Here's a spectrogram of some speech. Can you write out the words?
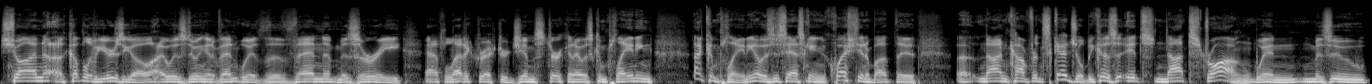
Sean, a couple of years ago, I was doing an event with the then Missouri athletic director, Jim Sterk, and I was complaining, not complaining, I was just asking a question about the uh, non conference schedule because it's not strong when Mizzou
